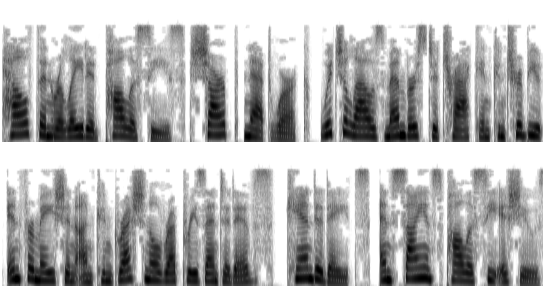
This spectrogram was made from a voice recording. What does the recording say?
Health and Related Policies SHARP network, which allows members to track and contribute information on congressional representatives, candidates, and science policy issues.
